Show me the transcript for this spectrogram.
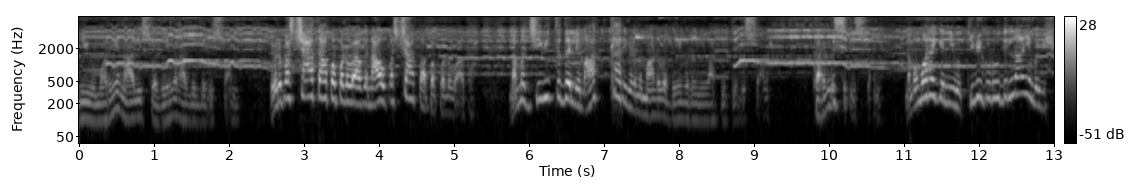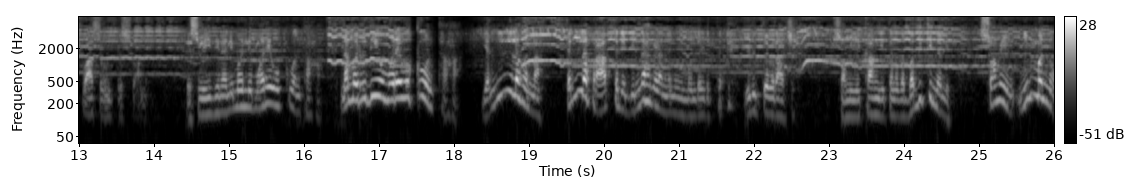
ನೀವು ಮೊರೆಯನ್ನು ನಾಲಿಸುವ ದೇವರಾಗಿದ್ದೀರಿ ಸ್ವಾಮಿ. ಇವರು ಪಶ್ಚಾತ್ತಾಪ ಪಡುವಾಗ, ನಾವು ಪಶ್ಚಾತ್ತಾಪ ಪಡುವಾಗ, ನಮ್ಮ ಜೀವಿತದಲ್ಲಿ ಮಹತ್ಕಾರ್ಯಗಳನ್ನು ಮಾಡುವ ದೇವರು ನೀವಾಗಿದ್ದೀರಿ ಸ್ವಾಮಿ. ಕರುಣಿಸಿರಿ ಸ್ವಾಮಿ. ನಮ್ಮ ಮೊರೆಗೆ ನೀವು ಕಿವಿಗೊಡುವುದಿಲ್ಲ ಎಂಬ ವಿಶ್ವಾಸ ಉಂಟು, ಸ್ವಾಮಿ. ಯೇಸು ಈ ದಿನ ನಿಮ್ಮಲ್ಲಿ ಮೊರೆ ಒಕ್ಕುವಂತಹ, ನಮ್ಮ ಹೃದಯ ಮೊರೆ ಒಕ್ಕುವಂತಹ ಎಲ್ಲವನ್ನ, ಎಲ್ಲ ಪ್ರಾರ್ಥನೆ ಬಿನ್ನಹಗಳನ್ನು ನೀವು ಮುಂದೆ ಇಡುತ್ತೆ, ಇಡುತ್ತೇವೆ ರಾಜ. ಸ್ವಾಮಿ, ಏಕಾಂಗಿತನದ ಬದುಕಿನಲ್ಲಿ, ಸ್ವಾಮಿ, ನಿಮ್ಮನ್ನು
